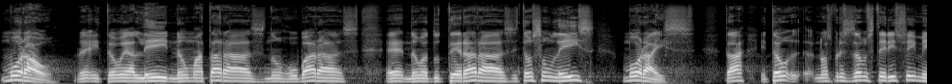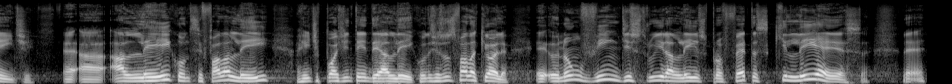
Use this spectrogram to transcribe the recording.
moral. Né? Então é a lei não matarás, não roubarás, é, não adulterarás. Então são leis morais. Tá? Então nós precisamos ter isso em mente. É, a, a, lei, quando se fala lei, a gente pode entender a lei. Quando Jesus fala aqui, olha, é, eu não vim destruir a lei os profetas, que lei é essa? Né?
